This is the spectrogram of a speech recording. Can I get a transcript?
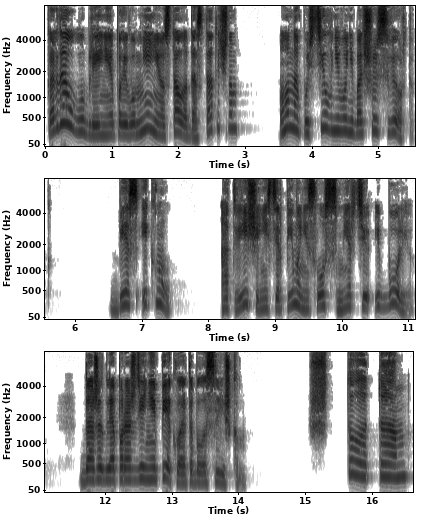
Когда углубление, по его мнению, стало достаточным, он опустил в него небольшой сверток, Бес икнул. От вещи нестерпимо несло смертью и болью. Даже для порождения пекла это было слишком. «Что там?»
